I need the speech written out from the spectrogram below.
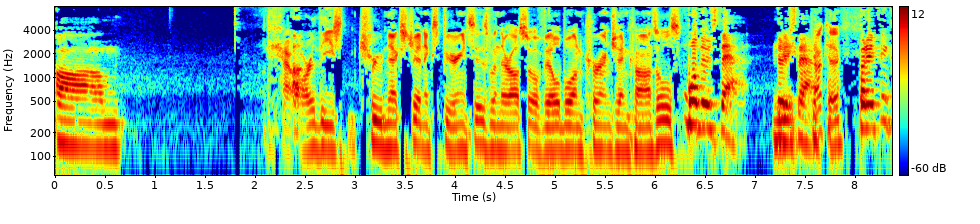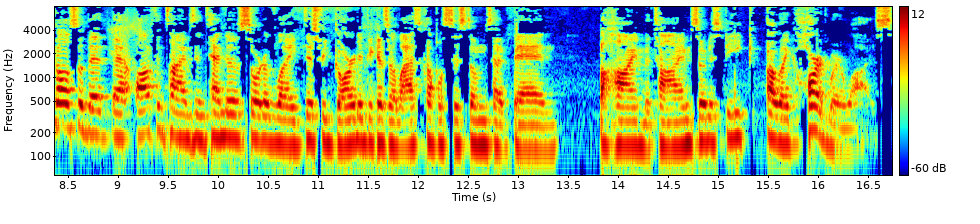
um, How are these true next gen experiences when they're also available on current gen consoles? Well, there's that. There's that. Okay. But I think also that, that oftentimes Nintendo's sort of like disregarded because their last couple systems have been behind the time, so to speak, uh, like hardware wise.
